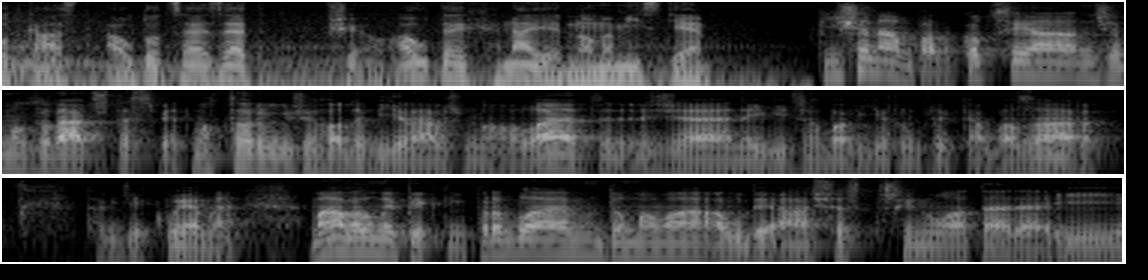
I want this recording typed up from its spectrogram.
podcast Auto.cz. Vše o autech na jednom místě. Píše nám pan Kocián, že moc rád čte svět motorů, že ho odebírá už mnoho let, že nejvíc ho baví rubrika Bazar. Tak děkujeme. Má velmi pěkný problém, doma má Audi A6 3.0 TDI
